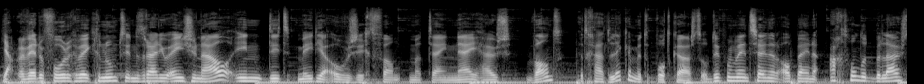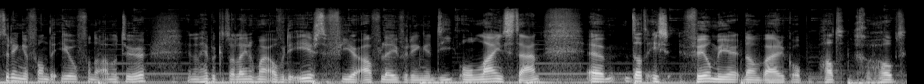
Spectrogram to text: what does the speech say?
Ja, we werden vorige week genoemd in het Radio 1 Journaal in dit mediaoverzicht van Martijn Nijhuis. Want het gaat lekker met de podcast. Op dit moment zijn er al bijna 800 beluisteringen van de Eeuw van de Amateur. En dan heb ik het alleen nog maar over de eerste vier afleveringen die online staan. Ehm, dat is veel meer dan waar ik op had gehoopt.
